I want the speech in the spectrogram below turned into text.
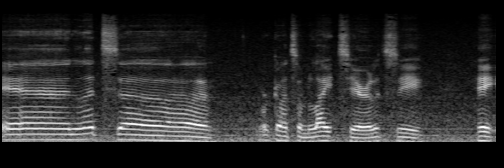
And let's uh, some lights here. Let's see. Hey.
